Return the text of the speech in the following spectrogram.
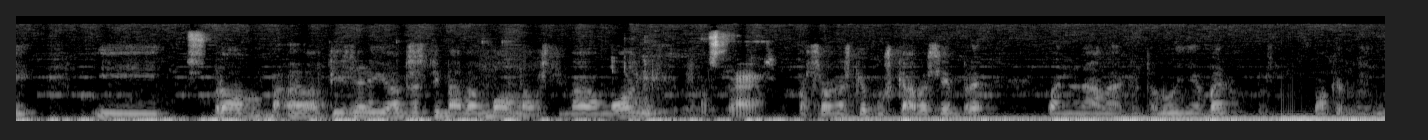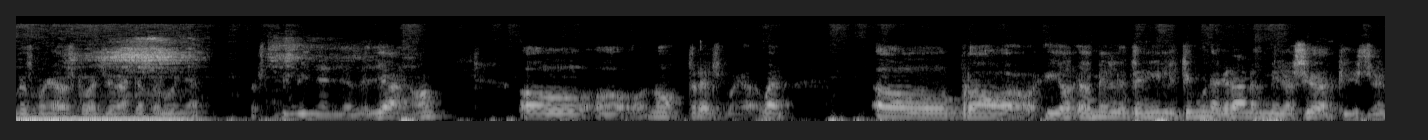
i, i però eh, el Tisner i jo ens estimàvem molt, me l'estimàvem molt i Ostres. persones que buscava sempre quan anava a Catalunya, bueno, les poques, les dues vegades que vaig anar a Catalunya, vivint ella d'allà, no? El, el, no, tres vegades, bueno, el, però i a més li, tenia, li tinc una gran admiració a Tisner,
